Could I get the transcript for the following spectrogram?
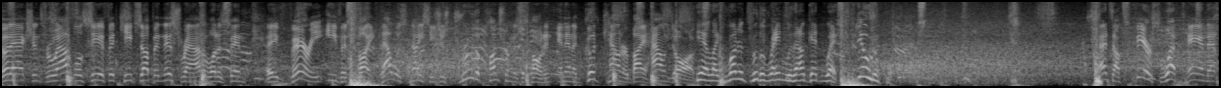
Good action throughout. We'll see if it keeps up in this round what has been a very even fight. That was nice. He just drew the punch from his opponent and then a good counter by Hound Dog. Yeah, like running through the rain without getting wet. Beautiful. That's a fierce left hand that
